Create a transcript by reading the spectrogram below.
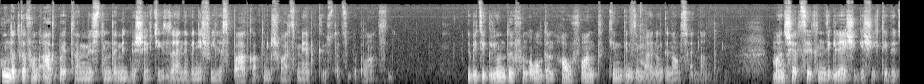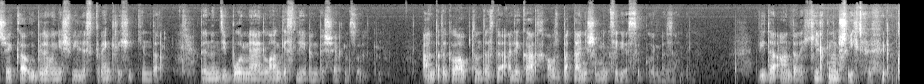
Hunderte von Arbeitern müssten damit beschäftigt sein, Ivanischwilis Park auf dem Schwarzmeerküste zu bepflanzen. Über die Gründe von all dem Aufwand gingen die Meinungen auseinander. Manche erzählten die gleiche Geschichte wie Jekka über Ivanischwilis kränkliche Kinder – denen die Bäume ein langes Leben bescheren sollten. Andere glaubten, dass der Oligarch aus botanischem Interesse Bäume sammle. Wieder andere hielten ihn schlicht für verrückt.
